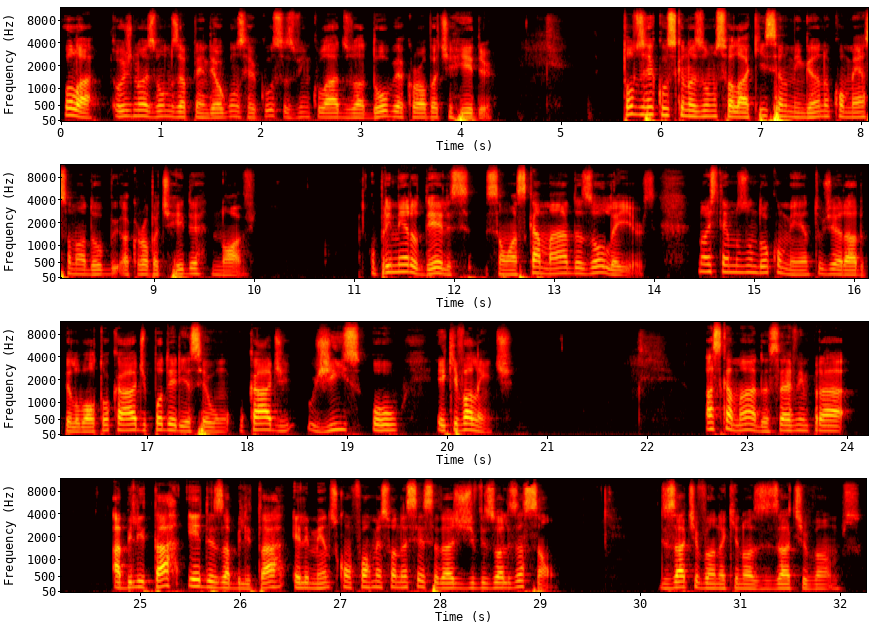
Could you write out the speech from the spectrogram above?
Olá, hoje nós vamos aprender alguns recursos vinculados ao Adobe Acrobat Reader. Todos os recursos que nós vamos falar aqui, se eu não me engano, começam no Adobe Acrobat Reader 9. O primeiro deles são as camadas ou layers. Nós temos um documento gerado pelo AutoCAD, poderia ser um, o CAD, o GIS ou equivalente. As camadas servem para habilitar e desabilitar elementos conforme a sua necessidade de visualização. Desativando aqui, nós desativamos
